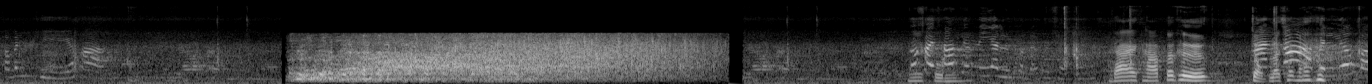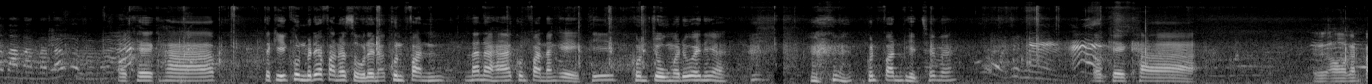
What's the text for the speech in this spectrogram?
เขาเป็นผีค่ะ ถ้า นี่ใครคุณชอบคลิปนี้อย่าลืมกดไลค์กดแชร์ด้วยนะคะได้ครับก็คือจบแล้วใช่ไหมเป็นเรื่องแบบแบบแบบแบบแบบแบบโอเคครับตะกี้คุณไม่ได้ฟันอสูรเลยนะ คุณฟันนั่นนะฮะ คุณฟันนางเอกที่คุณจูงมาด้วยเนี่ย คุณฟันผิดใช่ไหมชนะโอเคค่ะ เออออกันไป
